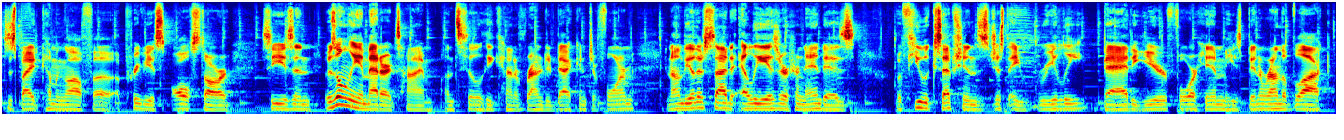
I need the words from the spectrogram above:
despite coming off a, a previous All Star season. It was only a matter of time until he kind of rounded back into form. And on the other side, Elieser Hernandez, with few exceptions, just a really bad year for him. He's been around the block.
